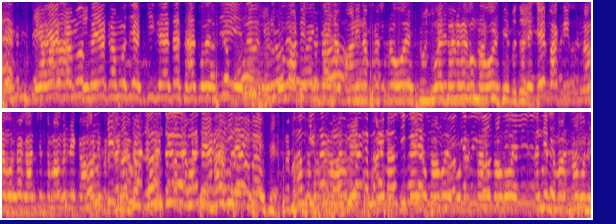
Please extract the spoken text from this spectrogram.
છું કયા કામો કયા કામો જે અટકી ગયા હતા સાત વર્ષથી એના ખેડૂતો માટે સિંચાઈના પાણીના પ્રશ્નો હોય સો ટકા બાકી છે બધે. જે બાકી નાના મોટા કામ છે તમામને કામો અન્ય તમામ કામોને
